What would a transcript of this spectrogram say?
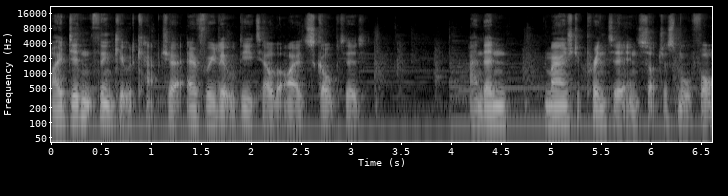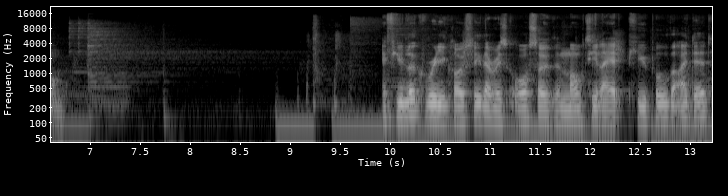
I didn't think it would capture every little detail that I had sculpted and then manage to print it in such a small form. If you look really closely, there is also the multi-layered pupil that I did,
